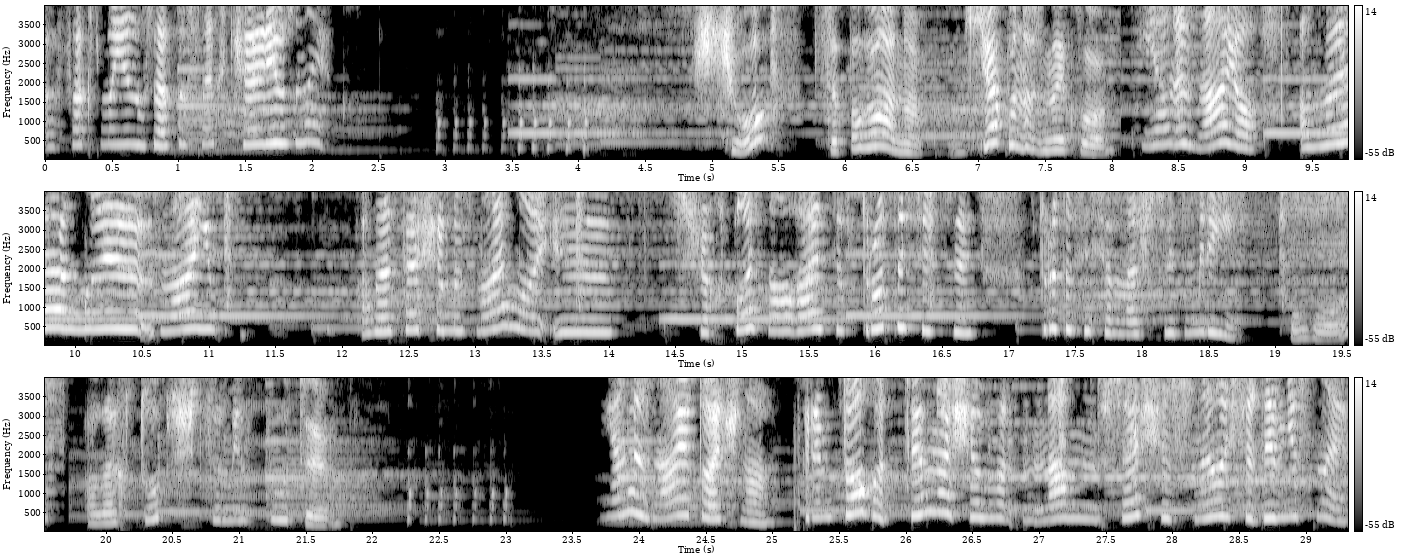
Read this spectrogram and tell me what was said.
Ефект моїх захисних чарів зник. Що? Це погано. Як воно зникло? Я не знаю, але ми знаємо. Але те, що ми знаємо, і що хтось намагається втрутитися, втрутитися в наш світ мрій. Ого. Але хто б ж це міг бути? Я не знаю точно. Крім того, дивно, що нам все ще снилися дивні сни.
